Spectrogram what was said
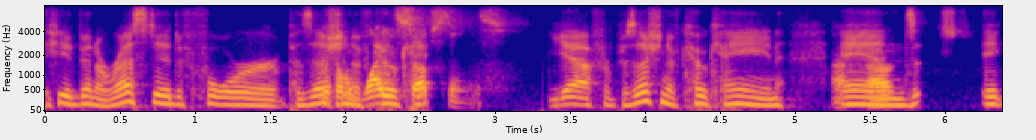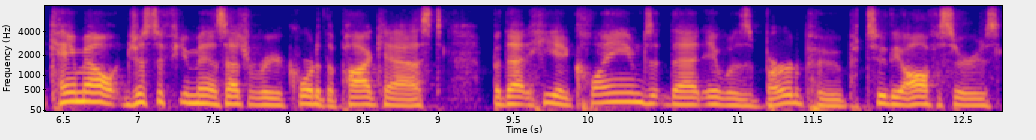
he, had been arrested for possession of white cocaine. substance. Yeah, for possession of cocaine, uh, and it came out just a few minutes after we recorded the podcast. But that he had claimed that it was bird poop to the officers,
